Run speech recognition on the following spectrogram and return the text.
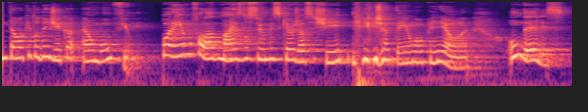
Então, o que tudo indica, é um bom filme. Porém, eu vou falar mais dos filmes que eu já assisti e já tenho uma opinião, né? Um deles,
